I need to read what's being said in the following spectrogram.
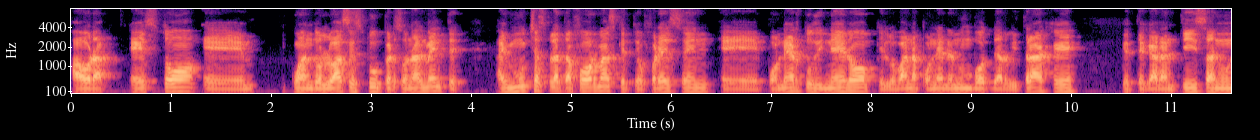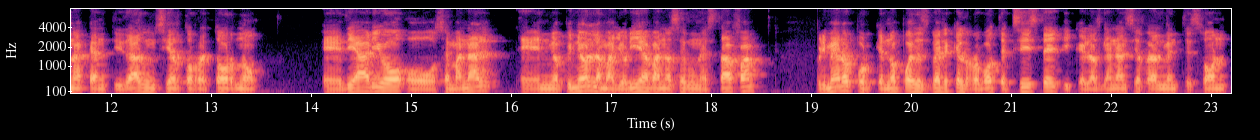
Ahora, esto eh, cuando lo haces tú personalmente, hay muchas plataformas que te ofrecen poner tu dinero, que lo van a poner en un bot de arbitraje, que te garantizan una cantidad, un cierto retorno diario o semanal en mi opinión, la mayoría van a ser una estafa. Primero, porque no puedes ver que el robot existe y que las ganancias realmente son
